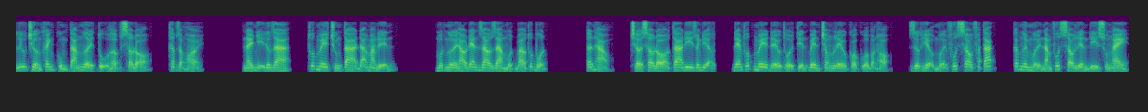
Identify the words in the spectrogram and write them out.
Lưu trường khanh cùng tám người tụ hợp sau đó, thấp giọng hỏi, này nhị đương ra thuốc mê chúng ta đã mang đến. Một người áo đen giao ra một bao thuốc bột. Ân hảo, chờ sau đó ta đi doanh địa, đem thuốc mê đều thổi tiến bên trong lều cỏ của bọn họ, dược hiệu mười phút sau phát tác, các ngươi mười năm phút sau liền đi xuống ngay,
